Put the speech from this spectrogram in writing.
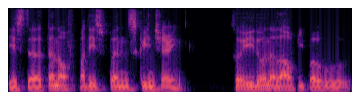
is the turn off participant screen sharing. So you don't allow people who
